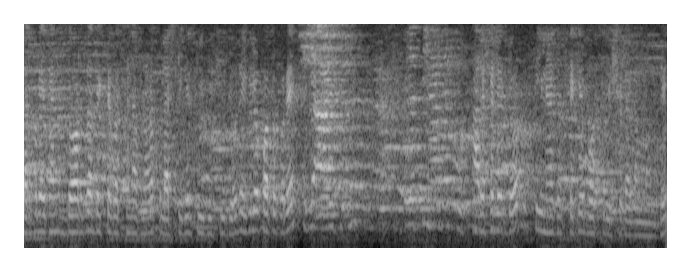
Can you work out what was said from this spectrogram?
তারপরে এখানে দরজা দেখতে পাচ্ছেন আপনারা প্লাস্টিকের পিভিসি ডোর এগুলো কত করে? এটা আইফোন এটা তিন হাজার আর এফ এলের ডোর তিন হাজার থেকে বত্রিশশো টাকার মধ্যে।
